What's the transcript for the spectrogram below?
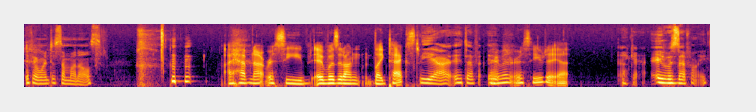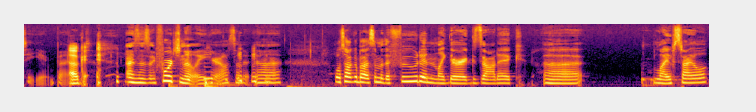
if it went to someone else. I have not received. It was it on like text? Yeah, it definitely. I haven't received it yet. Okay, it was definitely to you, but Okay. I was gonna say, fortunately, here I'll send it. Uh, we'll talk about some of the food and like their exotic uh, lifestyle.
